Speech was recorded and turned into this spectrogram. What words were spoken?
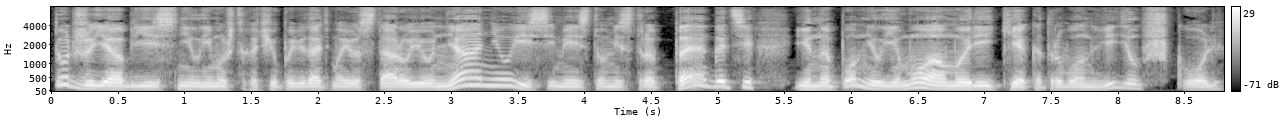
Тут же я объяснил ему, что хочу повидать мою старую няню и семейство мистера Пегати, и напомнил ему о моряке, которого он видел в школе.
